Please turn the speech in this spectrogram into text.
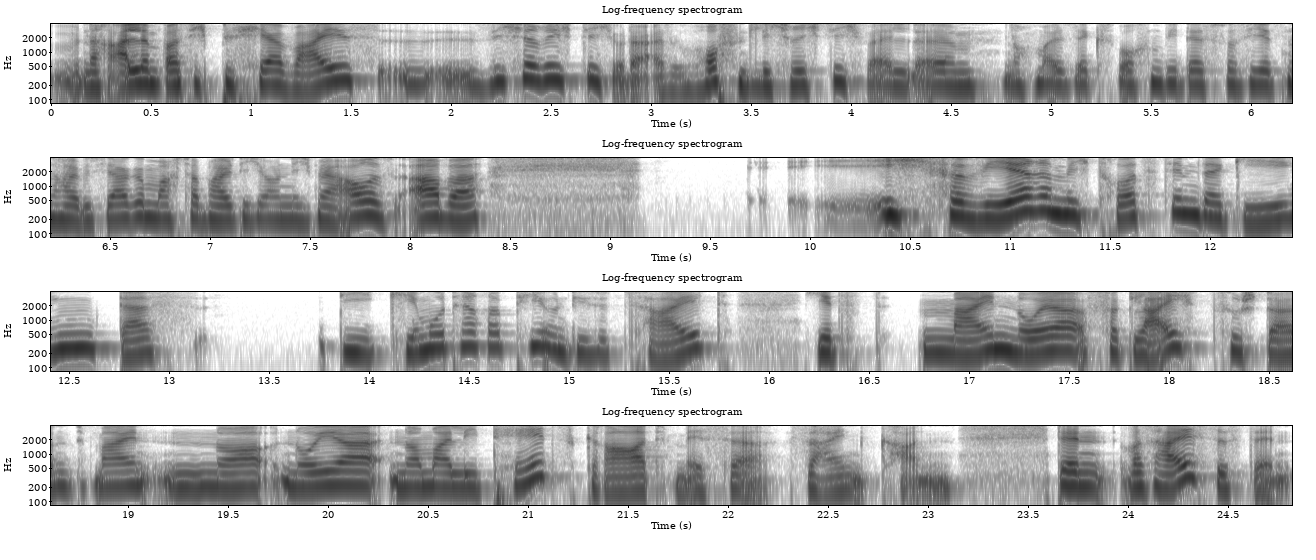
nach allem, was ich bisher weiß, äh, sicher richtig oder also hoffentlich richtig, weil ähm, nochmal sechs Wochen wie das, was ich jetzt ein halbes Jahr gemacht habe, halte ich auch nicht mehr aus. Aber ich verwehre mich trotzdem dagegen, dass die Chemotherapie und diese Zeit jetzt mein neuer Vergleichszustand, mein no neuer Normalitätsgradmesser sein kann. Denn was heißt es denn?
